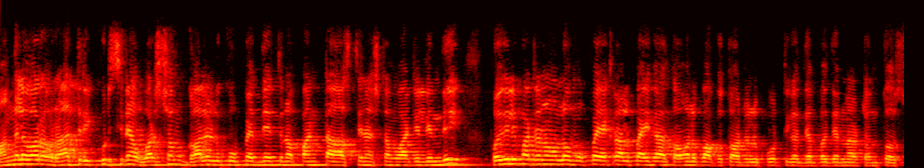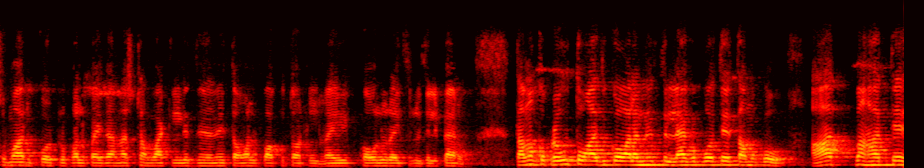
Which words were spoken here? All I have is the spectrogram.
మంగళవారం రాత్రి కురిసిన వర్షం గాలులకు పెద్ద ఎత్తున పంట ఆస్తి నష్టం వాటిల్లింది. పొదిలి పట్టణంలో ముప్పై ఎకరాల పైగా తమలపాకు తోటలు పూర్తిగా దెబ్బతినడంతో సుమారు కోటి రూపాయల పైగా నష్టం వాటిల్లిందని తమలపాకు తోటల రై కౌలు రైతులు తెలిపారు. తమకు ప్రభుత్వం ఆదుకోవాలని లేకపోతే తమకు ఆత్మహత్య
